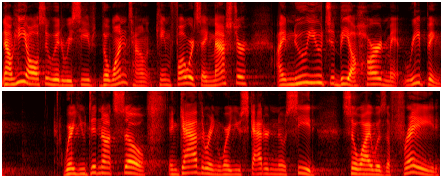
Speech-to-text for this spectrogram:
Now he also, who had received the one talent, came forward, saying, Master, I knew you to be a hard man, reaping where you did not sow, and gathering where you scattered no seed. So I was afraid,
